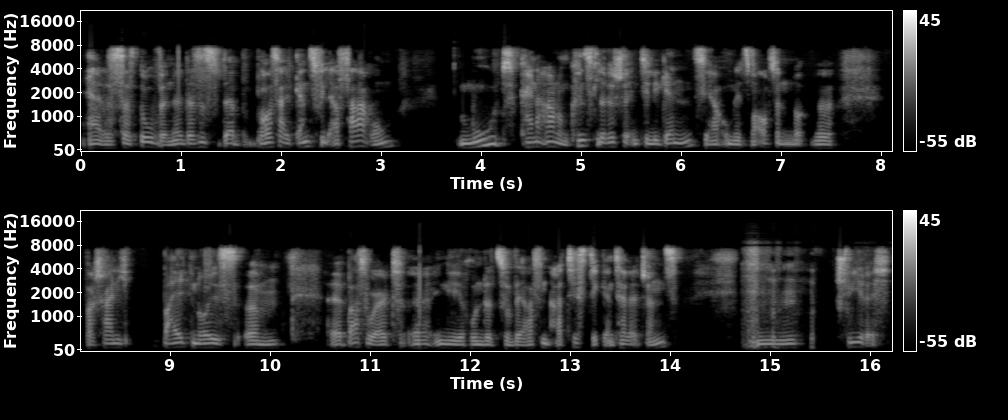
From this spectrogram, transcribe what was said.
Ja, das ist das Doofe, ne? Das ist, da brauchst du halt ganz viel Erfahrung, Mut, keine Ahnung, künstlerische Intelligenz, ja, um jetzt mal auch so ein äh, wahrscheinlich bald neues ähm, äh, Buzzword äh, in die Runde zu werfen, Artistic Intelligence. Hm, schwierig.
